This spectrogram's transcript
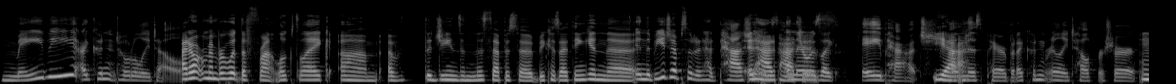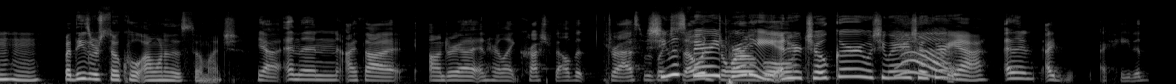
maybe I couldn't totally tell. I don't remember what the front looked like um, of the jeans in this episode because I think in the in the beach episode it had patches. it had and there was like a patch Yeah. on this pair, but I couldn't really tell for sure. hmm But these were so cool. I wanted those so much. Yeah, and then I thought Andrea in her like crushed velvet dress was she like, was so very adorable. pretty, and her choker was she wearing a choker? Yeah. Yeah. and then I I hated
